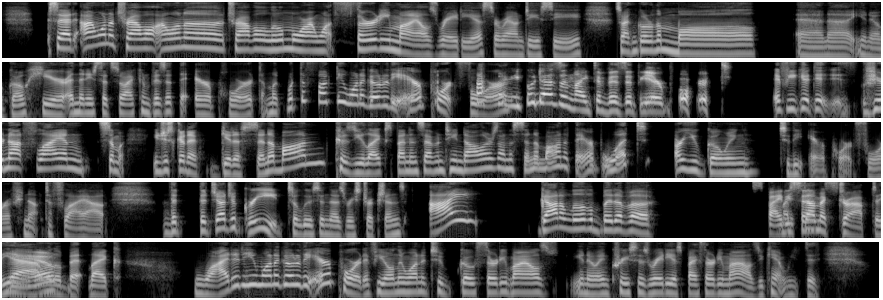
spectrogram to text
said, I want to travel. I want to travel a little more. I want 30 miles radius around DC so I can go to the mall and, uh, you know, go here. And then he said, so I can visit the airport. I'm like, what the fuck do you want to go to the airport for? Who doesn't like to visit the airport? if you get if you're not flying somewhere you're just gonna get a cinnabon because you like spending $17 on a cinnabon at the airport what are you going to the airport for if you're not to fly out the the judge agreed to loosen those restrictions i got a little bit of a Spidey my sense? stomach dropped yeah a little bit like why did he want to go to the airport if he only wanted to go 30 miles you know increase his radius by 30 miles you can't we-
